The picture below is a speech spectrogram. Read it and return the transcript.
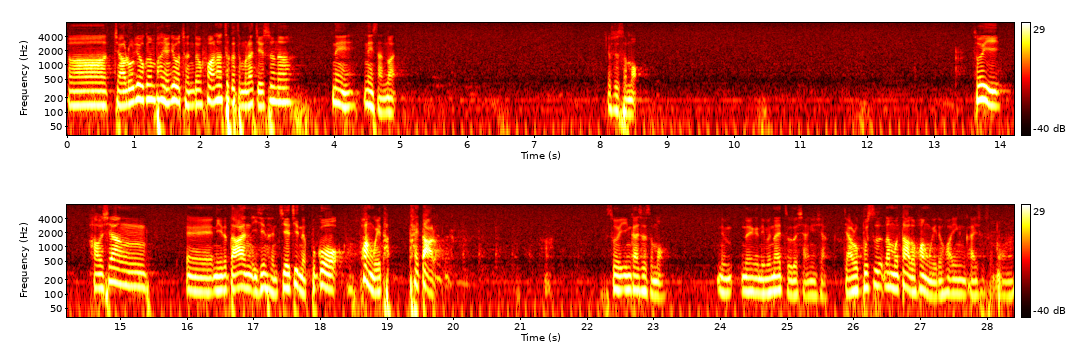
呃，假如六根攀缘六尘的话，那这个怎么来解释呢？内内散乱，又是什么？所以好像，呃，你的答案已经很接近了，不过范围太太大了，啊，所以应该是什么？你们那个你们来组的想一想，假如不是那么大的范围的话，应该是什么呢？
